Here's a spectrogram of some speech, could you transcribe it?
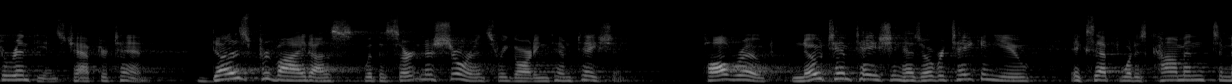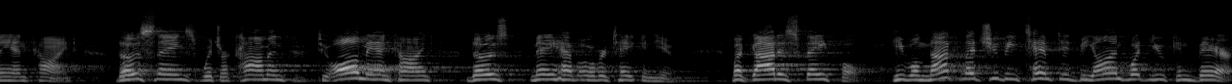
Corinthians chapter 10 does provide us with a certain assurance regarding temptation. Paul wrote, No temptation has overtaken you except what is common to mankind. Those things which are common to all mankind, those may have overtaken you. But God is faithful. He will not let you be tempted beyond what you can bear.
